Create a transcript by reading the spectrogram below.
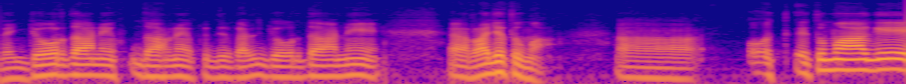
දැන් ජෝර්ධානය උදාහරණයක් විදිහට ජෝර්ධානයේ රජතුමා එතුමාගේ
